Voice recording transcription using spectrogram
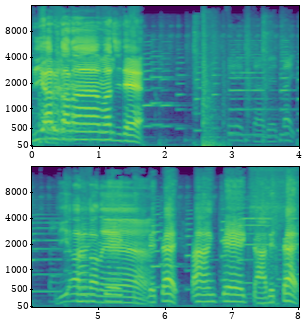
リアルだなマジで。リアルだね。たいパンケーキ食べたい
